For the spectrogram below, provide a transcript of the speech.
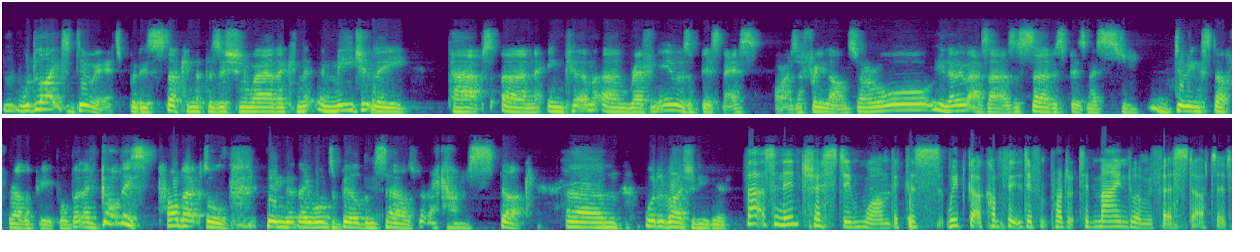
would like to do it, but is stuck in the position where they can immediately perhaps earn income, earn revenue as a business or as a freelancer or, you know, as a, as a service business doing stuff for other people, but they've got this product or thing that they want to build themselves, but they're kind of stuck. Um, what advice would you give? That's an interesting one because we'd got a completely different product in mind when we first started,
